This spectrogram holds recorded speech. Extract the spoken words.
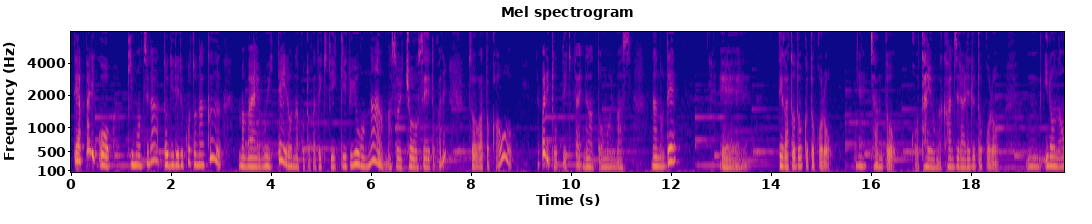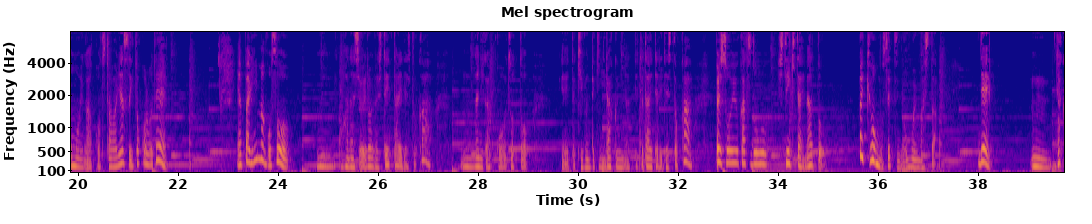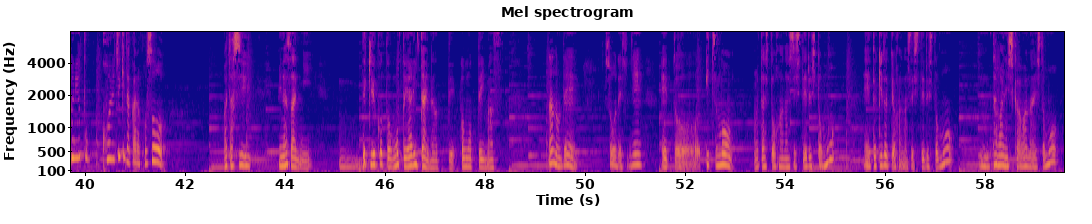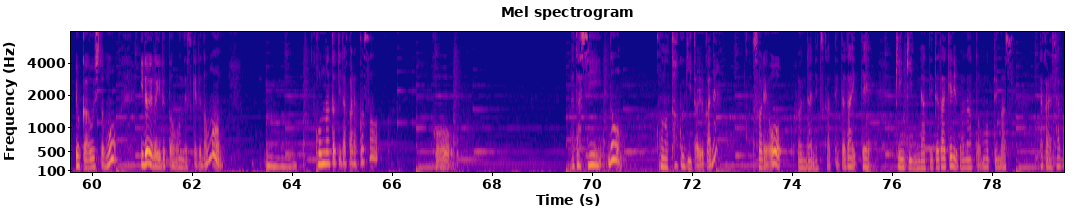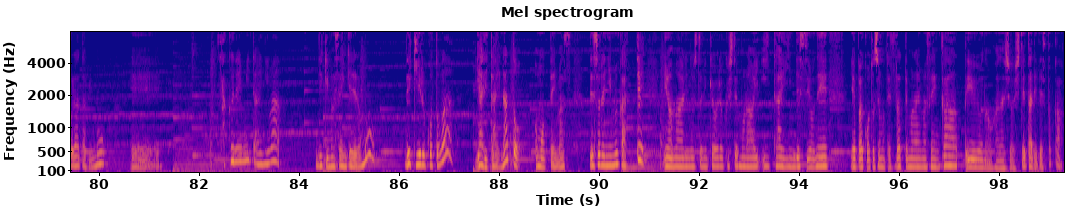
で、やっぱりこう、気持ちが途切れることなく、まあ、前向いていろんなことができていけるような、まあ、そういう調整とかね、調和とかを、やっぱり取っていきたいなと思います。なので、えー、手が届くところ、ね、ちゃんとこう体温が感じられるところ、うん、いろんな思いがこう伝わりやすいところで、やっぱり今こそ、うん、お話をいろいろしていったりですとか、うん、何かこうちょっと、え、ー、と、気分的に楽になっていただいたりですとか、やっぱりそういう活動をしていきたいなと、やっぱり今日も切に思いました。で、うん、逆に言うと、こういう時期だからこそ、私、皆さんにうん、できることをもっとやりたいなって思っています。なので、そうですね、えっと、いつも私とお話ししてる人も、えー、時々お話ししてる人も、うん、たまにしか会わない人も、よく会う人も、いろいろいると思うんですけれども、うん、こんな時だからこそ、こう、私のこの特技というかね、それをふんだんに使っていただいて、元気になっていただければなと思っています。だから桜旅も、えー、昨年みたいにはできませんけれども、できることはやりたいなと思っています。で、それに向かって、今周りの人に協力してもらいたいんですよね。やっぱり今年も手伝ってもらえませんかっていうようなお話をしてたりですとか、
